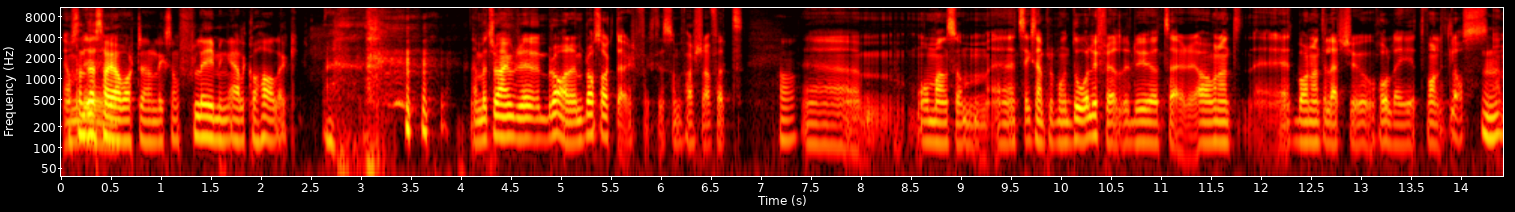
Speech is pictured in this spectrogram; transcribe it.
Ja, och sen det- dess har jag varit en liksom flaming alcoholic. Nej men jag tror han gjorde bra, en bra sak där faktiskt som farsa för att Ja. ehm, om man som, ett exempel på en dålig förälder det är ju att så här, ja, man har inte, ett barn har inte lärt sig att hålla i ett vanligt glas Mm. än.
